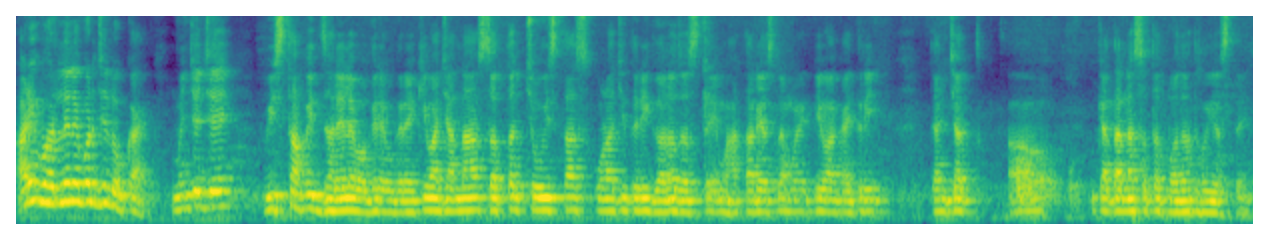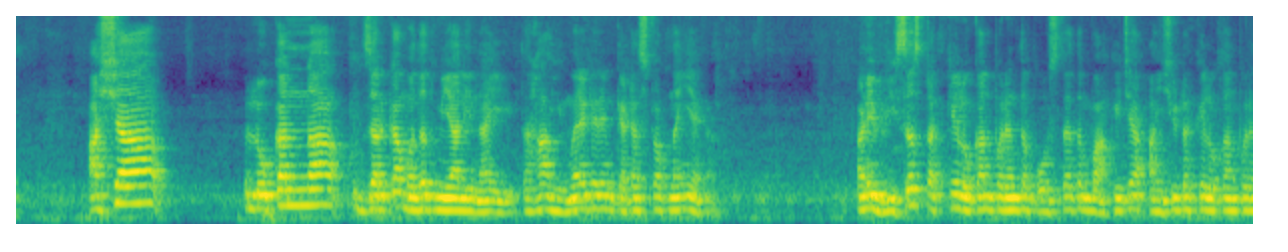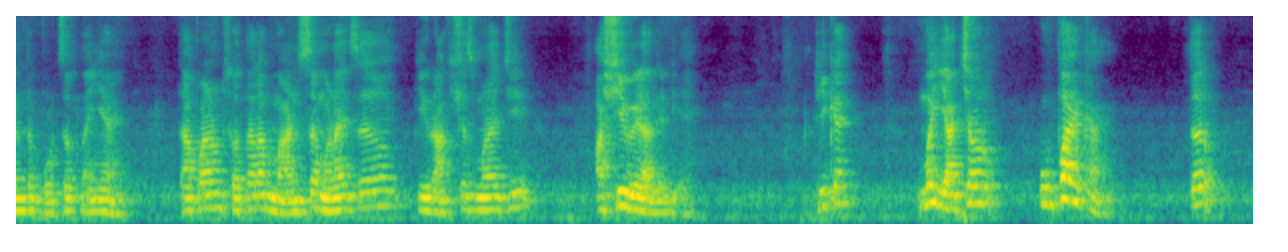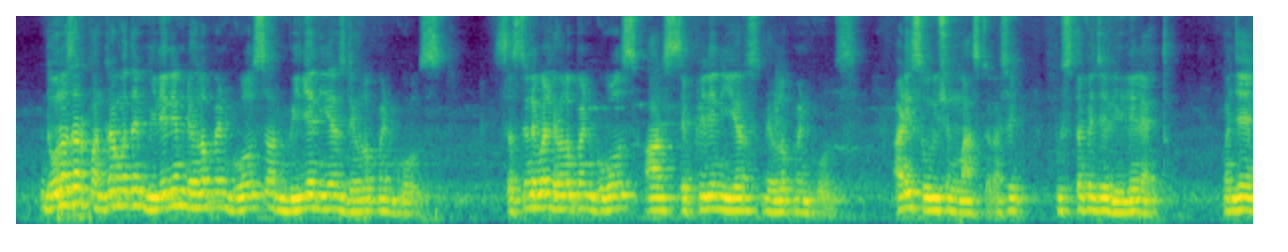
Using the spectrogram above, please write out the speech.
आणि भरलेले पण जे लोक आहेत म्हणजे जे विस्थापित झालेले वगैरे वगैरे किंवा ज्यांना सतत चोवीस तास कोणाची तरी गरज असते म्हातारे असल्यामुळे किंवा काहीतरी त्यांच्यात त्या त्यांना सतत मदत होई असते. अशा लोकांना जर का मदत मिळाली नाही तर हा ह्युमॅनिटेरियन कॅटॅस्ट्रॉफ नाही आहे का? आणि वीसच टक्के लोकांपर्यंत पोचत आहे तर बाकीच्या ऐंशी टक्के लोकांपर्यंत पोचत नाही आहे तर आपण स्वतःला माणसं म्हणायचं की राक्षस म्हणायची अशी वेळ आलेली आहे. ठीक आहे? मग याच्यावर उपाय काय? तर दोन हजार पंधरामध्ये मिलेनियम डेव्हलपमेंट गोल्स और million years development goals sustainable development goals और सेफ्टिलियन इयर्स डेव्हलपमेंट गोल्स आणि सोल्युशन मास्टर असे पुस्तकं जे लिहिलेले आहेत. म्हणजे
